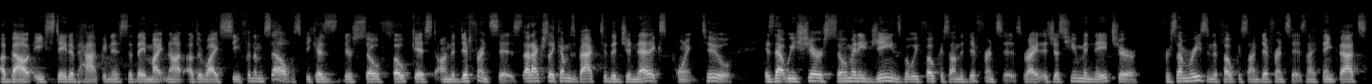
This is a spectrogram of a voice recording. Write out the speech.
about a state of happiness that they might not otherwise see for themselves because they're so focused on the differences. That actually comes back to the genetics point too, is that we share so many genes, but we focus on the differences, right? It's just human nature for some reason to focus on differences. And I think that's,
